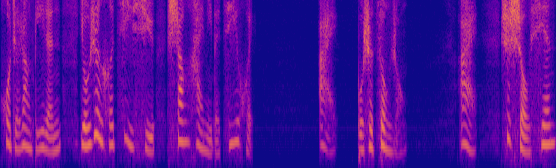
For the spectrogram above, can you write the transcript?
或者让敌人有任何继续伤害你的机会。爱不是纵容，爱是首先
